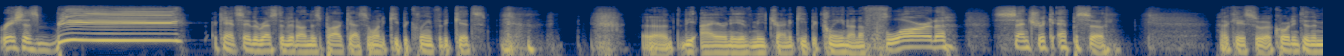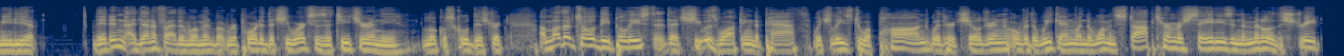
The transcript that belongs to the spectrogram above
racist bee. I can't say the rest of it on this podcast. I want to keep it clean for the kids. uh, the irony of me trying to keep it clean on a Florida centric episode. Okay, so according to the media, they didn't identify the woman, but reported that she works as a teacher in the local school district. A mother told the police that she was walking the path, which leads to a pond, with her children over the weekend when the woman stopped her Mercedes in the middle of the street,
